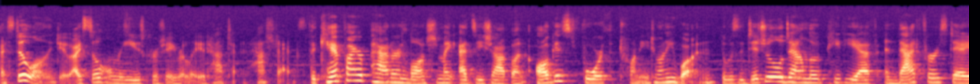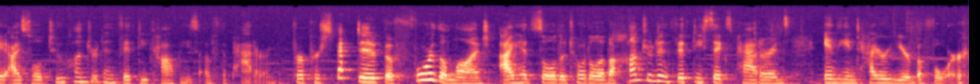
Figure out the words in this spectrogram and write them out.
I still only do. I still only use crochet related hashtags. The campfire pattern launched in my Etsy shop on August 4th, 2021. It was a digital download PDF and that first day I sold 250 copies of the pattern. For perspective, before the launch, I had sold a total of 156 patterns in the entire year before.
